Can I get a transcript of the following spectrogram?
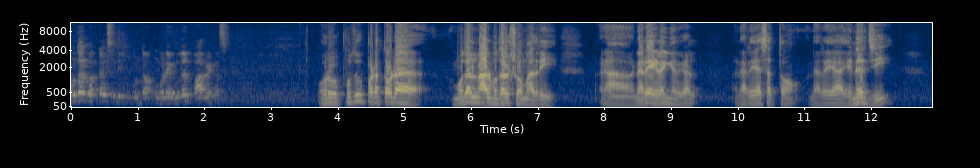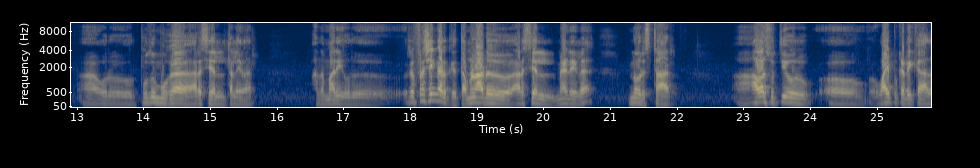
முதல் மக்கள் சந்திப்பு கூட்டம் உங்களுடைய முதல் பார்வை என்ன சார் ஒரு புது படத்தோட முதல் நாள் முதல் ஷோ மாதிரி நிறைய இளைஞர்கள் நிறைய சத்தம் நிறைய எனர்ஜி ஒரு புதுமுக அரசியல் தலைவர் அந்த மாதிரி ஒரு ரிஃப்ரெஷிங்காக இருக்குது தமிழ்நாடு அரசியல் மேடையில் இன்னொரு ஸ்டார் அவர் சுற்றி ஒரு வாய்ப்பு கிடைக்காத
